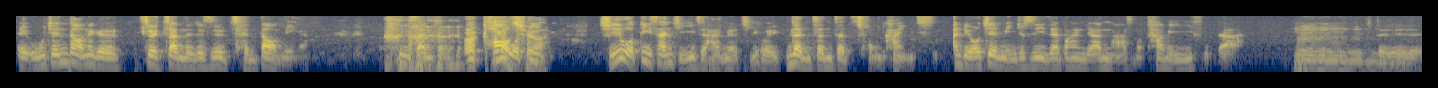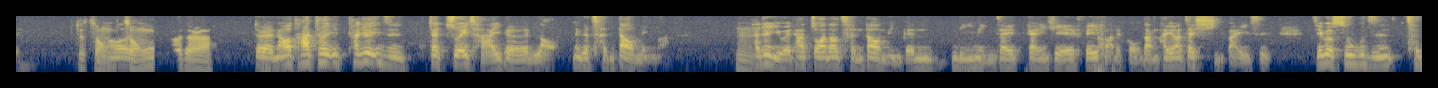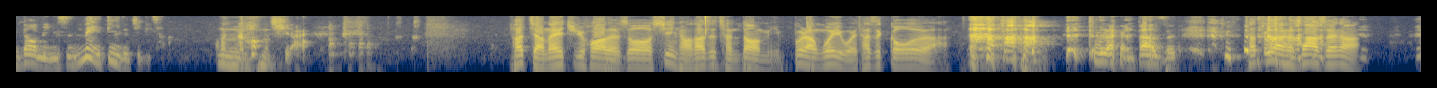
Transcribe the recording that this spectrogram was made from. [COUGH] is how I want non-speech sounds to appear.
哎，《无间道》那个最赞的就是陈道明啊，[LAUGHS] 第三集。我靠我第，其实我第三集一直还没有机会认真再重看一次啊。刘建明就是一直在帮人家拿什么烫衣服的。嗯嗯嗯，对对对，就总总务科的啦。对，然后他就他就一直在追查一个老那个陈道明嘛。嗯，他就以为他抓到陈道明跟黎明在干一些非法的勾当，他又要再洗白一次。结果殊不知陈道明是内地的警察，把他铐起来。[LAUGHS] 他讲那一句话的时候，幸好他是陈道明，不然我以为他是勾二啊。[LAUGHS] 突然很大声，[LAUGHS] 他突然很大声啊！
